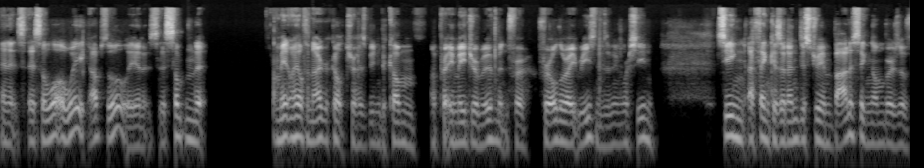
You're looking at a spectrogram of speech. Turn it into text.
and it's it's a lot of weight, absolutely, and it's it's something that mental health and agriculture has been become a pretty major movement for for all the right reasons. I mean, we're seeing seeing I think as an industry embarrassing numbers of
